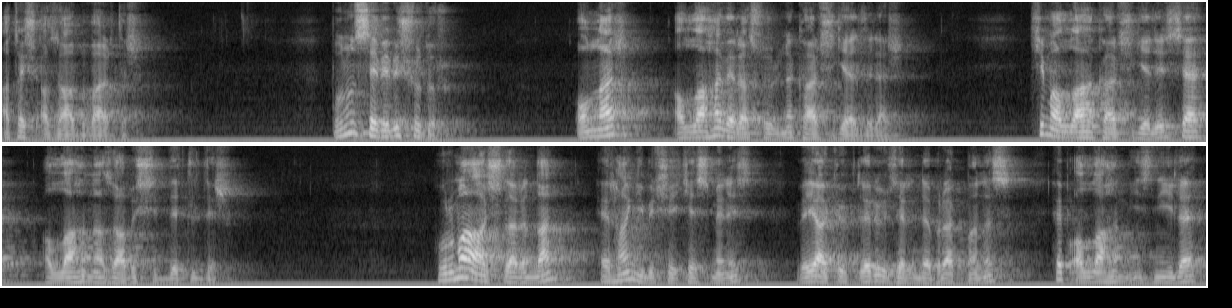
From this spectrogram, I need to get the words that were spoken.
ateş azabı vardır. Bunun sebebi şudur. Onlar Allah'a ve Resulüne karşı geldiler. Kim Allah'a karşı gelirse Allah'ın azabı şiddetlidir. Hurma ağaçlarından herhangi bir şey kesmeniz veya kökleri üzerinde bırakmanız hep Allah'ın izniyle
